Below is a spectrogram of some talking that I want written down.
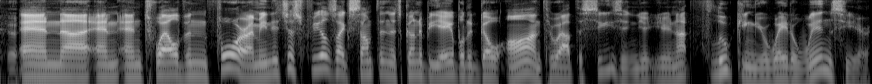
and uh, and and twelve and four. I mean, it just feels like something that's going to be able to go on throughout the season. You're, you're not fluking your way to wins here.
